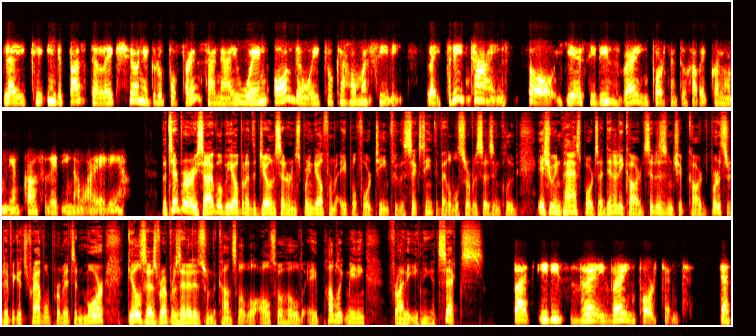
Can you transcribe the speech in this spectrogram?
Like in the past election, a group of friends and I went all the way to Oklahoma City, like three times. So, yes, it is very important to have a Colombian consulate in our area. The temporary site will be open at the Jones Center in Springdale from April 14th through the 16th. Available services include issuing passports, identity cards, citizenship cards, birth certificates, travel permits, and more. Gill says representatives from the consulate will also hold a public meeting Friday evening at 6. But it is very, very important that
